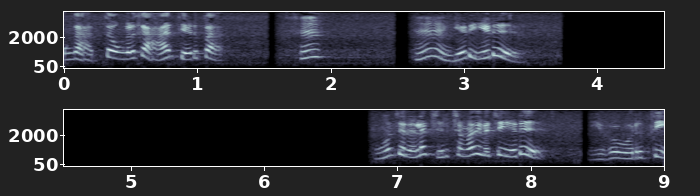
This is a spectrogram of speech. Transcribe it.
உங்க அத்தை உங்களுக்கு ஆர்த்தி எடுப்பா. ம் எடு எடு மூஞ்ச நல்லா சிரிச்ச மாதிரி வச்சு எடு இவ ஒருத்தி.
